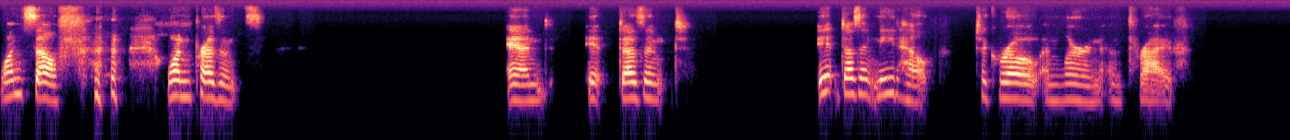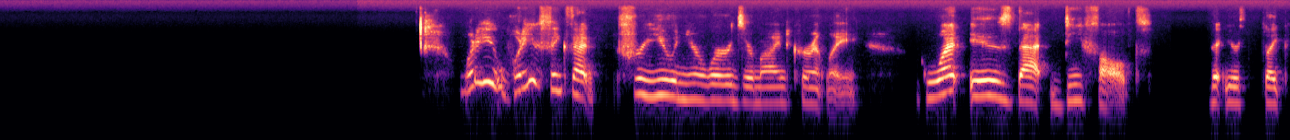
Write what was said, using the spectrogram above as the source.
one self one presence. And it doesn't it doesn't need help to grow and learn and thrive what do you what do you think that for you in your words or mind currently what is that default that you're like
